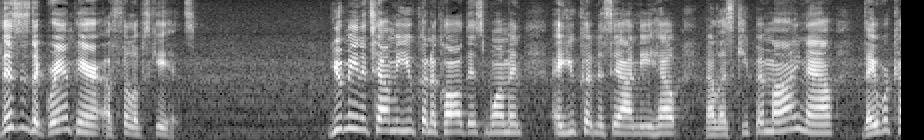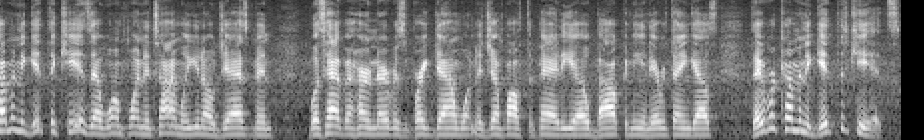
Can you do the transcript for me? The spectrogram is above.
This is the grandparent of Philip's kids. You mean to tell me you couldn't have called this woman and you couldn't have said, I need help? Now, let's keep in mind now, they were coming to get the kids at one point in time when, you know, Jasmine was having her nervous breakdown, wanting to jump off the patio, balcony, and everything else. They were coming to get the kids.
